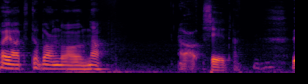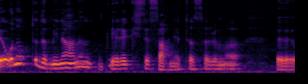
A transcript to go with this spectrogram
hayati tabanlı ağına a- şey eden. Ve o noktada binanın gerek işte sahne tasarımı, e,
